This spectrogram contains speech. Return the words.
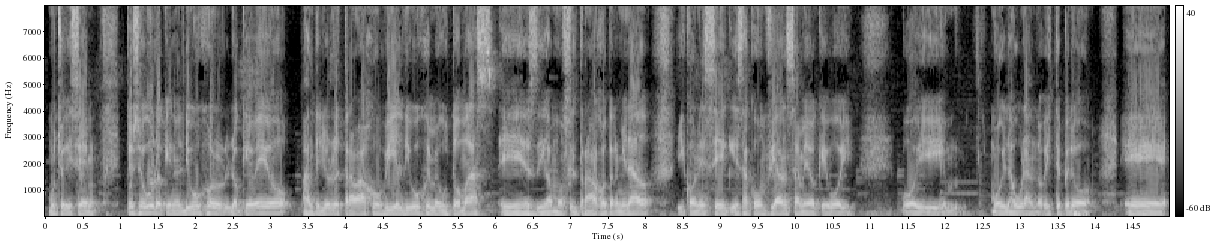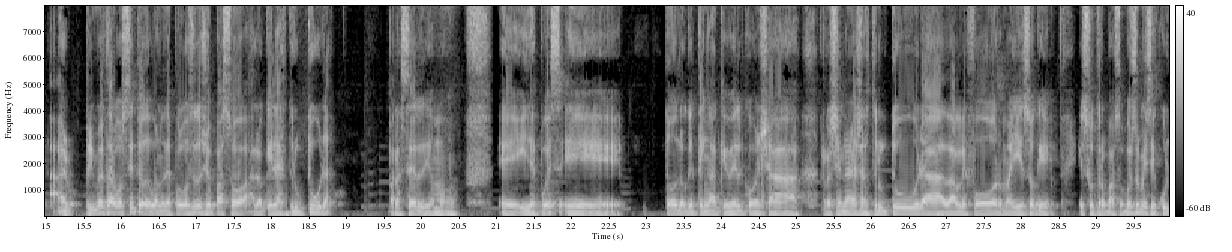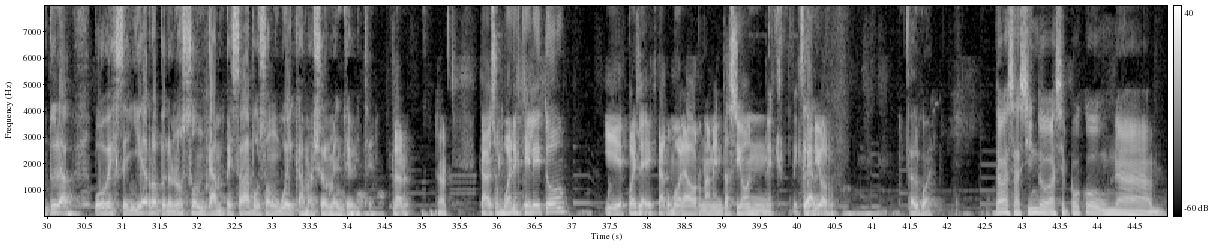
muchos dicen, estoy seguro que en el dibujo lo que veo, anteriores trabajos vi el dibujo y me gustó más, es, digamos, el trabajo terminado y con ese, esa confianza medio que voy, voy, voy laburando, ¿viste? Pero eh, primero está el boceto, bueno, después del boceto yo paso a lo que es la estructura para hacer, digamos. Eh, y después eh, todo lo que tenga que ver con ya rellenar esa estructura, darle forma y eso que es otro paso. Por eso me dice escultura, vos ves en hierro, pero no son tan pesadas porque son huecas mayormente, ¿viste? Claro, claro. Claro, es un buen esqueleto y después está como la ornamentación exterior. Tal cual. Estabas haciendo hace poco una.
